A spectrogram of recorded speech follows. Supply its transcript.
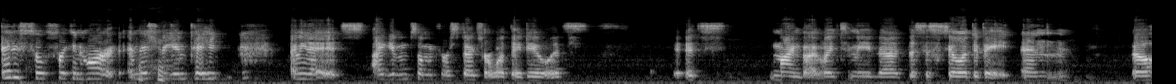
that is so freaking hard, and they should be getting paid. I mean, it's I give them so much respect for what they do. It's it's mind-boggling to me that this is still a debate and. Ugh.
